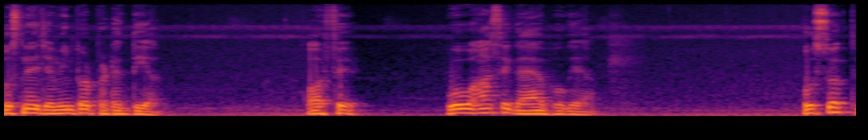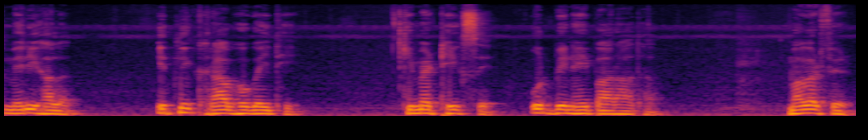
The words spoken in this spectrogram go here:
उसने ज़मीन पर पटक दिया। और फिर वो वहाँ से गायब हो गया। उस वक्त मेरी हालत इतनी ख़राब हो गई थी कि मैं ठीक से उठ भी नहीं पा रहा था। मगर फिर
